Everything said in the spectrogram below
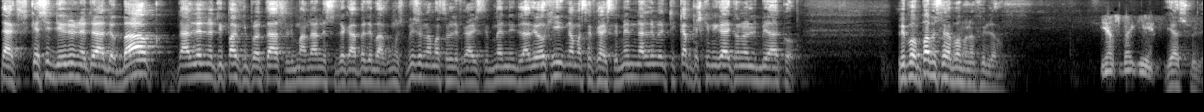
Εντάξει, και συντηρούν τώρα τον Μπάουκ, να λένε ότι υπάρχει πρωτάθλημα να είναι στους 15 βαθμούς πίσω, να είμαστε όλοι ευχαριστημένοι. Δηλαδή, όχι να είμαστε ευχαριστημένοι, να λέμε ότι κάποιος κυνηγάει τον Ολυμπιακό. Λοιπόν, πάμε στο επόμενο φίλο. Γεια σου, Τάκη. Γεια σου, φίλε.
